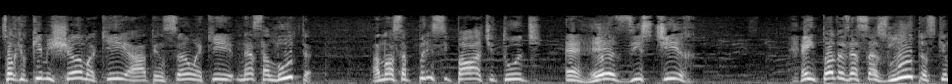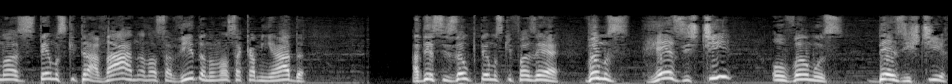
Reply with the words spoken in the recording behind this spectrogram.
Só que o que me chama aqui a atenção é que nessa luta, a nossa principal atitude é resistir em todas essas lutas que nós temos que travar na nossa vida, na nossa caminhada, a decisão que temos que fazer é: vamos resistir ou vamos desistir?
